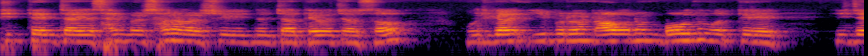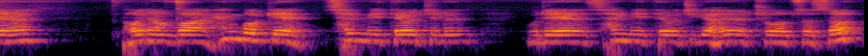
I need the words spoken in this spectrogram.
빛된 자의 삶을 살아갈 수 있는 자 되어져서 우리가 입으로 나오는 모든 것들이 이제는 번영과 행복의 삶이 되어지는 우리의 삶이 되어지게 하여 주옵소서.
